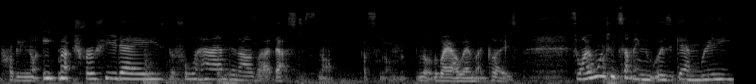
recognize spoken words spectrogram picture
probably not eat much for a few days beforehand. And I was like, that's just not, that's not, not the way I wear my clothes. So I wanted something that was again, really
